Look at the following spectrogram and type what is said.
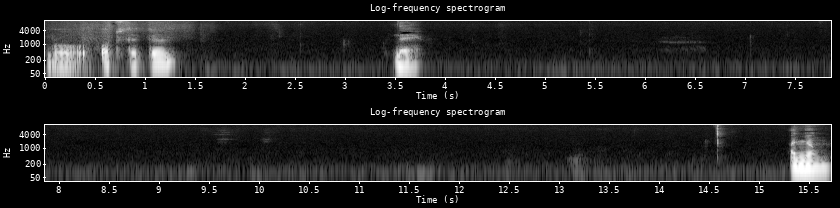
뭐, 어찌됐든. 네. 안녕.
